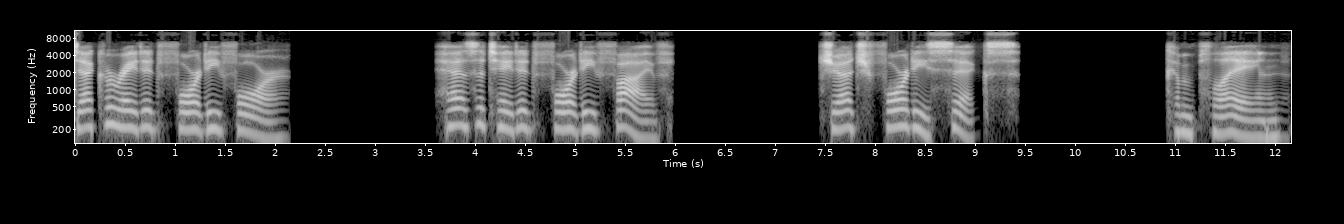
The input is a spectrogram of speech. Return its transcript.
Decorated 44. Hesitated 45. Judge 46. Complain.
